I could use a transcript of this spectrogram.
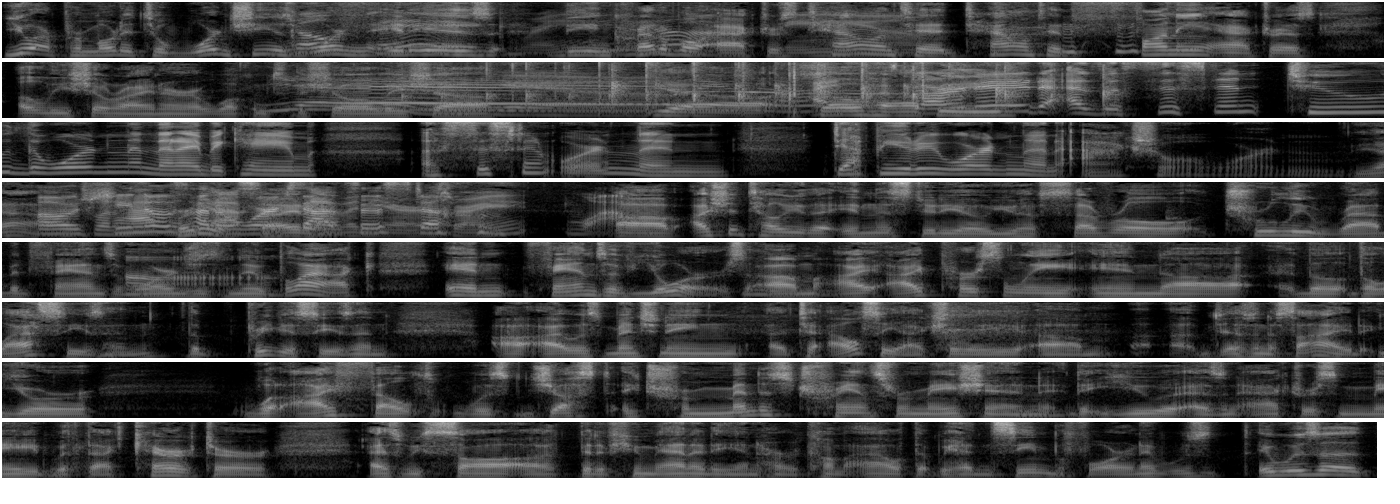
You are promoted to warden. She is Go warden. It is right? the incredible Yeah. actress, Damn. talented, talented, funny actress, Alysia Reiner. Welcome to the show, Alysia. Yeah, so I happy. started as assistant to the warden, and then I became assistant warden, then deputy warden, then actual warden. Yeah. Oh, That's what she knows happened how to work that system. years, right? Wow. Uh, I should tell you that in this studio, you have several truly rabid fans of Orange is the New Black and fans of yours. Um, I, I personally, in uh, the the last season, the previous season, uh, I was mentioning uh, to Elsie actually, um, uh, as an aside, your what I felt was just a tremendous transformation that you, as an actress, made with that character, as we saw a bit of humanity in her come out that we hadn't seen before, and it was it was a.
